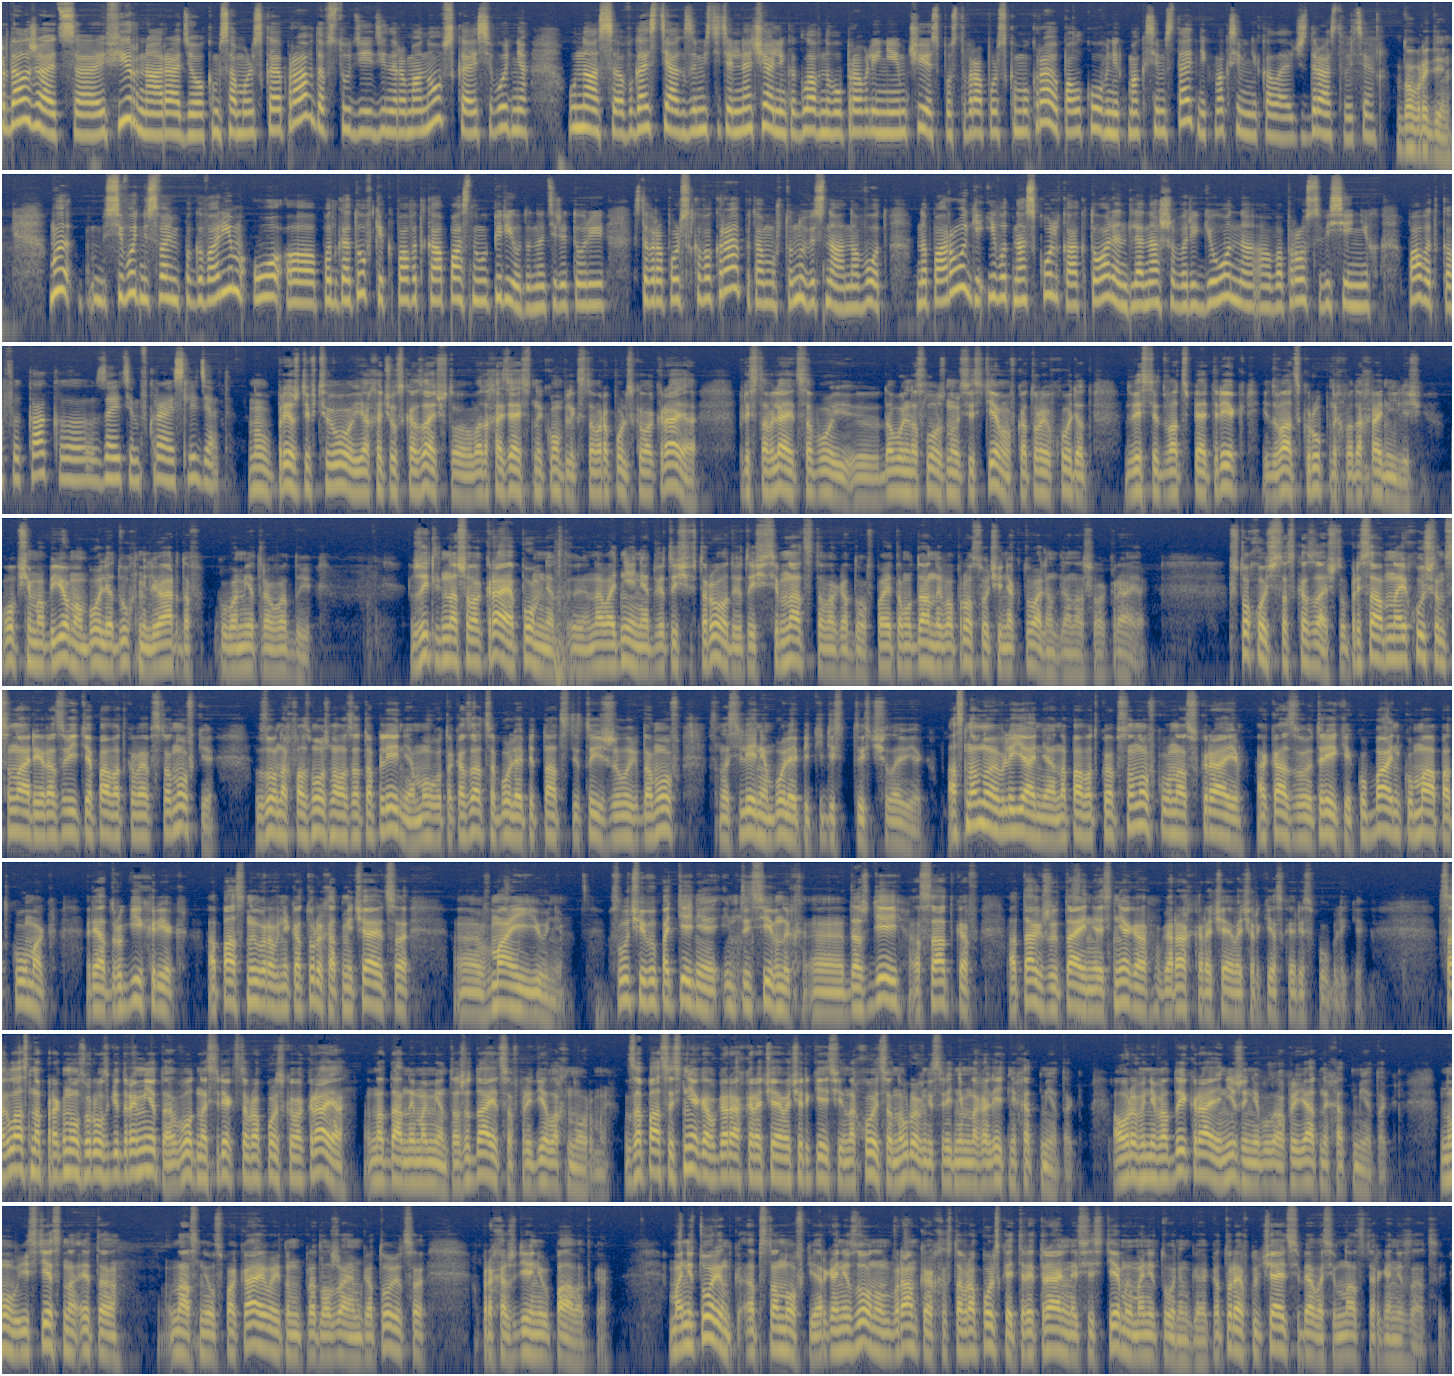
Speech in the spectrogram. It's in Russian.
Продолжается эфир на радио «Комсомольская правда» в студии Дина Романовская. Сегодня у нас в гостях заместитель начальника Главного управления МЧС по Ставропольскому краю, полковник Максим Статник. Максим Николаевич, здравствуйте. Добрый день. Мы сегодня с вами поговорим о подготовке к паводкоопасному периоду на территории Ставропольского края, потому что ну, весна, она вот на пороге, и вот насколько актуален для нашего региона а, вопрос весенних паводков и как э, за этим в крае следят? Ну, прежде всего, я хочу сказать, что водохозяйственный комплекс Ставропольского края представляет собой э, довольно сложную систему, в которой входят 225 рек и 20 крупных водохранилищ, общим объемом более 2 миллиардов кубометров воды. Жители нашего края помнят э, наводнения 2002-2017 годов, поэтому данный вопрос очень актуален для нашего края. Что хочется сказать, что при самом наихудшем сценарии развития паводковой обстановки в зонах возможного затопления могут оказаться более 15 тысяч жилых домов с населением более 50 тысяч человек. Основное влияние на паводковую обстановку у нас в крае оказывают реки Кубань, Кума, Подкумок, ряд других рек, опасные уровни которых отмечаются э, в мае-июне. В случае выпадения интенсивных э, дождей, осадков, а также таяния снега в горах Карачаево-Черкесской республики. Согласно прогнозу Росгидромета, водность рек Ставропольского края на данный момент ожидается в пределах нормы. Запасы снега в горах Карачаево-Черкесии находятся на уровне среднемноголетних отметок, а уровень воды края ниже неблагоприятных отметок. Ну, естественно, это нас не успокаивает, и мы продолжаем готовиться к прохождению паводка. Мониторинг обстановки организован в рамках Ставропольской территориальной системы мониторинга, которая включает в себя 18 организаций.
